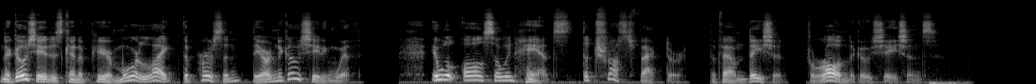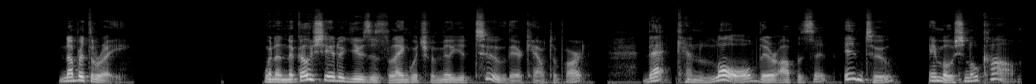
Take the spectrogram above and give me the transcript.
negotiators can appear more like the person they are negotiating with. It will also enhance the trust factor, the foundation for all negotiations. Number three, when a negotiator uses language familiar to their counterpart, that can lull their opposite into emotional calm.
